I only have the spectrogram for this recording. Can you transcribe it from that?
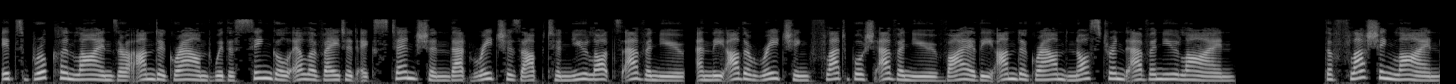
Its Brooklyn lines are underground with a single elevated extension that reaches up to New Lots Avenue, and the other reaching Flatbush Avenue via the underground Nostrand Avenue line. The Flushing Line,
